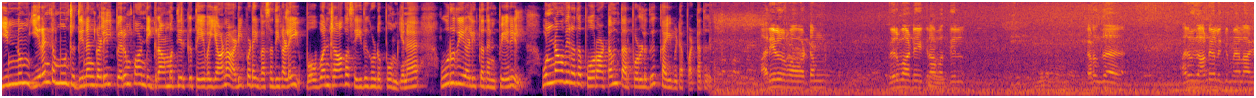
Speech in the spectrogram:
இன்னும் இரண்டு மூன்று தினங்களில் பெரும்பாண்டி கிராமத்திற்கு தேவையான அடிப்படை வசதிகளை ஒவ்வொன்றாக செய்து கொடுப்போம் என உறுதியளித்ததன் பேரில் உண்ணாவிரத போராட்டம் தற்பொழுது கைவிடப்பட்டது. அரியலூர் மாவட்டம் பெருமாண்டி கிராமத்தில் கடந்த அறுபது ஆண்டுகளுக்கு மேலாக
